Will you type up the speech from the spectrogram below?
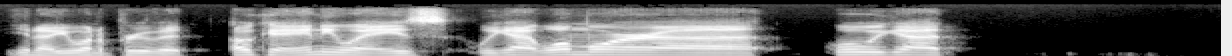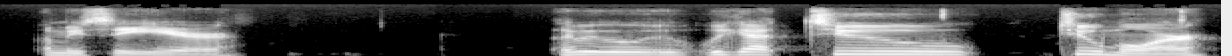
you know you want to prove it. Okay, anyways, we got one more. Uh, well, we got. Let me see here. We, we got two two more.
